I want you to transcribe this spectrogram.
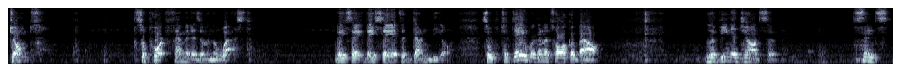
don't support feminism in the West. They say they say it's a done deal. So today we're going to talk about Lavena Johnson. Since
